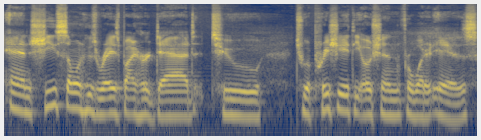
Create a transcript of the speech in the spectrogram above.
and she's someone who's raised by her dad to to appreciate the ocean for what it is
